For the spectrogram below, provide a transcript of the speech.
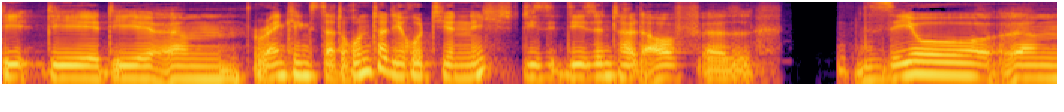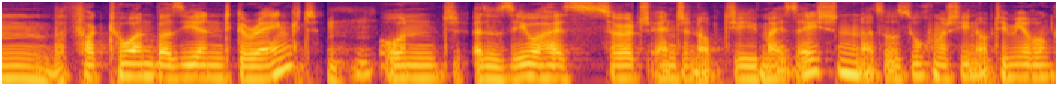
die, die, die ähm, Rankings darunter, die rotieren nicht. Die, die sind halt auf äh, SEO-Faktoren ähm, basierend gerankt. Mhm. Und also SEO heißt Search Engine Optimization, also Suchmaschinenoptimierung.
